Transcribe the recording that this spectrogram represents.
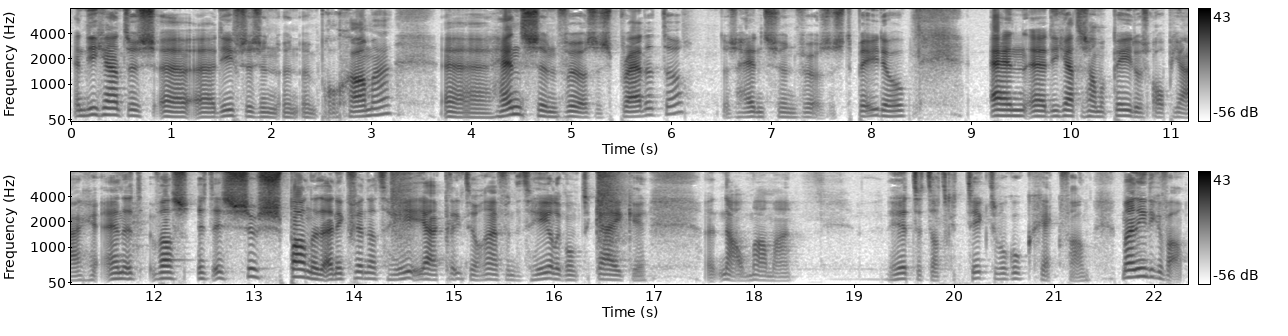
En die gaat dus, die heeft dus een, een, een programma. Hansen versus Predator. Dus Hansen versus pedo. En die gaat dus allemaal pedo's opjagen. En het, was, het is zo spannend. En ik vind dat heel, ja, klinkt heel raar. Ik vind het heerlijk om te kijken. Uh, nou, mama. Hitte dat getikt, daar word ik ook gek van. Maar in ieder geval.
